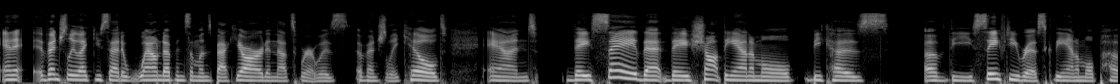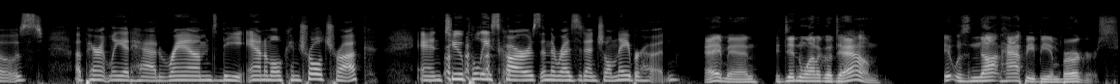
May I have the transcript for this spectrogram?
And it eventually like you said it wound up in someone's backyard and that's where it was eventually killed and they say that they shot the animal because of the safety risk the animal posed. Apparently, it had rammed the animal control truck and two police cars in the residential neighborhood. hey man it didn't want to go down it was not happy being burgers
